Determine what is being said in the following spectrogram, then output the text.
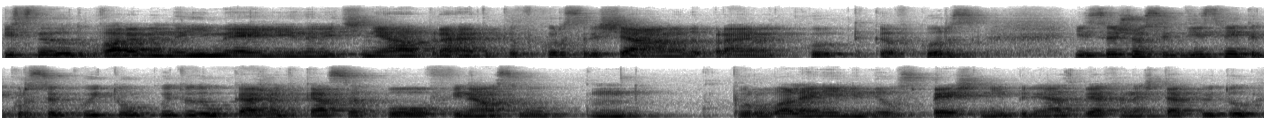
писне да отговаряме на имейли, нали, че няма да правим такъв курс, решаваме да правим такъв курс. И всъщност единствените курсове, които, които да го кажем така, са по-финансово провалени или неуспешни. При нас бяха неща, които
